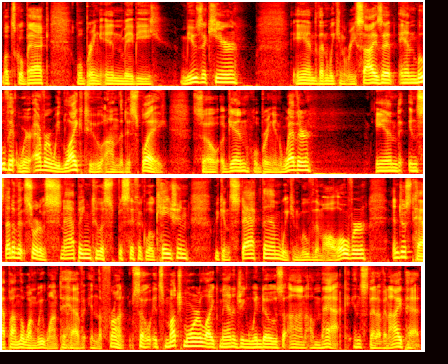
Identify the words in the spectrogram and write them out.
Let's go back. We'll bring in maybe music here, and then we can resize it and move it wherever we'd like to on the display. So again, we'll bring in weather, and instead of it sort of snapping to a specific location, we can stack them, we can move them all over, and just tap on the one we want to have in the front. So it's much more like managing windows on a Mac instead of an iPad.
